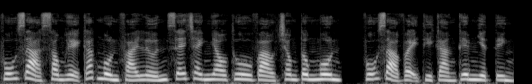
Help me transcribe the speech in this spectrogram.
Vũ giả song hệ các môn phái lớn sẽ tranh nhau thu vào trong tông môn, vũ giả vậy thì càng thêm nhiệt tình.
